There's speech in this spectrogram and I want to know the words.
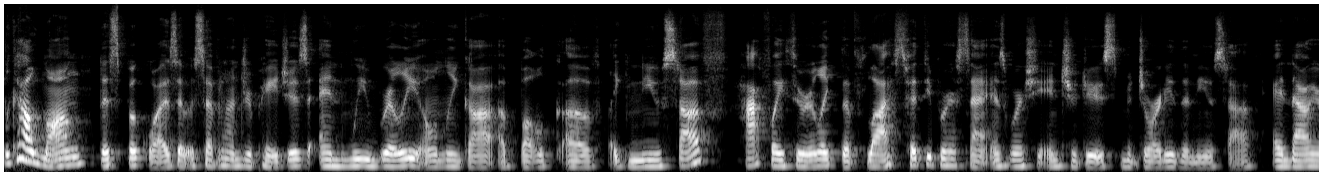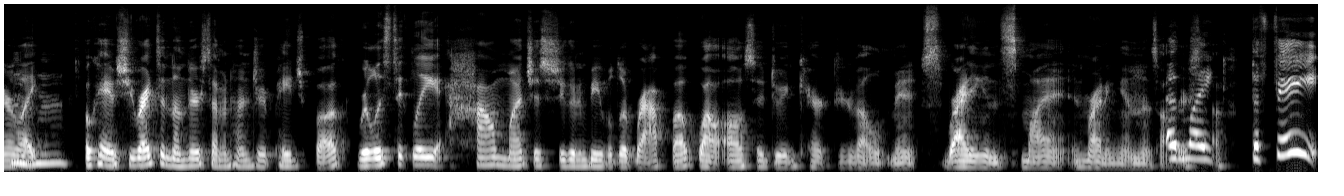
look how long this book was. It was 700 pages, and we really only got a bulk of like new stuff halfway through. Like the last 50% is where she introduced majority of the new stuff, and now you're like, Mhm. okay, if she writes another 700 page book, realistically, how much is she going to be able to wrap up while also doing character development, writing in smut and writing in this other and like stuff? the Fae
